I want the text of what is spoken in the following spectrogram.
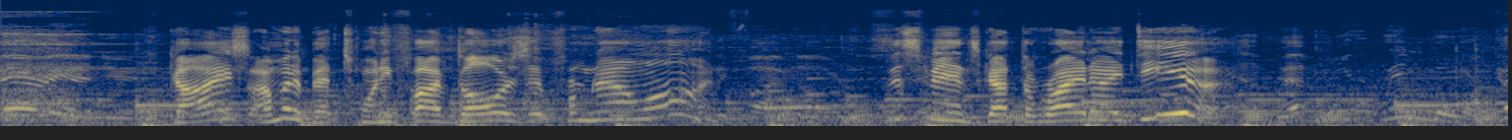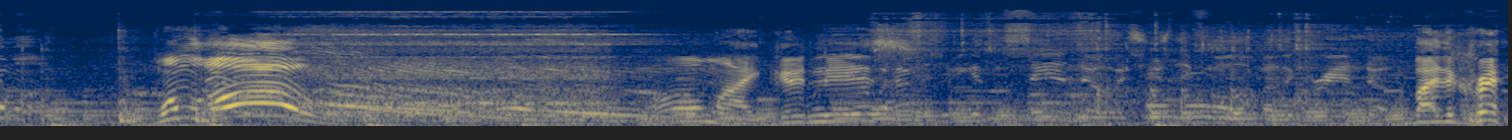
very unusual. Guys, I'm going to bet $25 from now on. $25. This man's got the right idea. Yeah, bet more, win more. Come on. One more. Oh! Oh my goodness. when you get the Sando? It's usually followed by the Grando. By the grand.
